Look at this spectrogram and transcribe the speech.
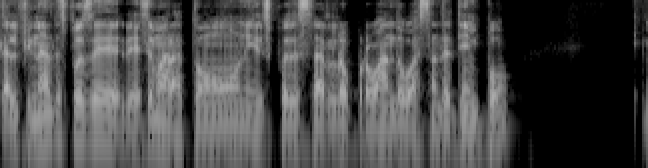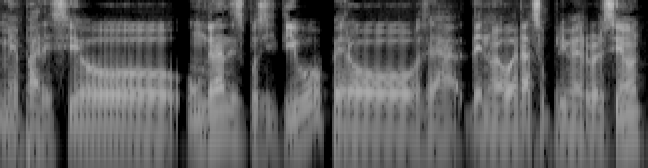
Al final, después de, ese maratón y después de estarlo probando bastante tiempo, me pareció un gran dispositivo, pero, o sea, de nuevo era su primera versión.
